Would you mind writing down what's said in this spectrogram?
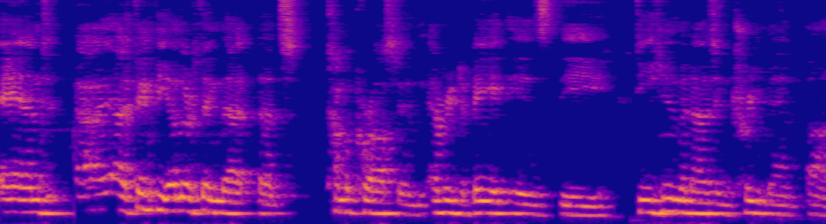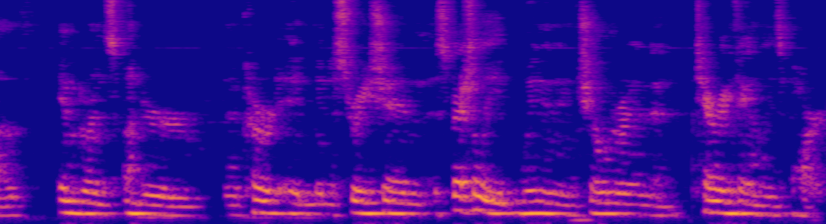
And I, I think the other thing that, that's come across in every debate is the dehumanizing treatment of immigrants under the current administration, especially women and children, and tearing families apart.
